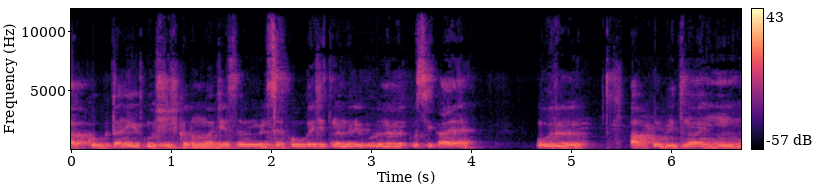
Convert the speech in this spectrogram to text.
आपको बताने की कोशिश करूँगा। जैसे भी मेरे से होगा, जितना मेरे गुरु ने मेरे को सिखाया है। और आपको भी इतना ही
